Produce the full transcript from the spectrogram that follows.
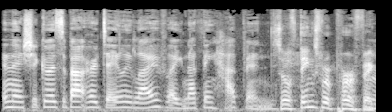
and then she goes about her daily life like nothing happened. So if things were perfect,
